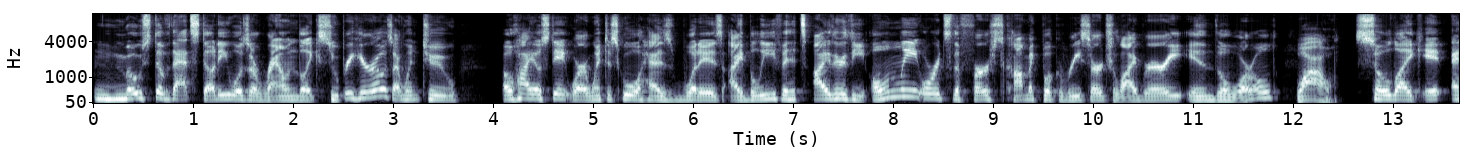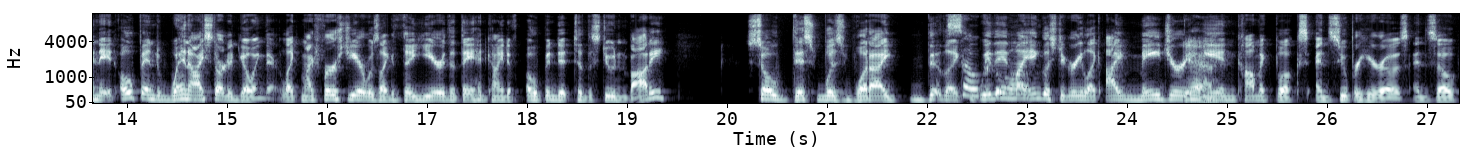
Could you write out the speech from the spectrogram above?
most of that study was around like superheroes. I went to Ohio State where I went to school has what is I believe it's either the only or it's the first comic book research library in the world. Wow. So like it and it opened when I started going there. Like my first year was like the year that they had kind of opened it to the student body. So this was what I th- like so within my. English degree like I majored Yeah. in comic books and superheroes and so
